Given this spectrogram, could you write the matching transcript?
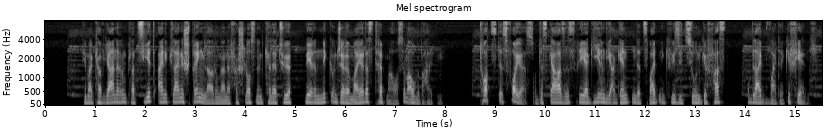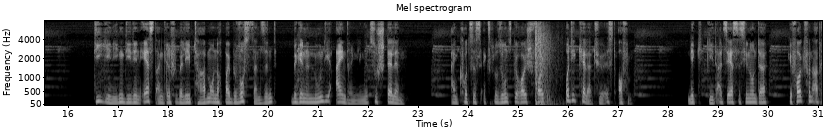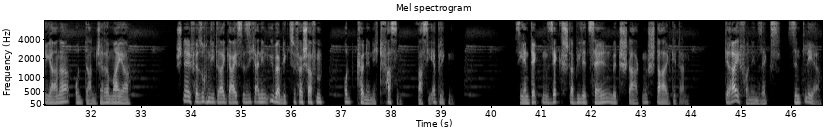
Die Malkavianerin platziert eine kleine Sprengladung an der verschlossenen Kellertür, während Nick und Jeremiah das Treppenhaus im Auge behalten. Trotz des Feuers und des Gases reagieren die Agenten der zweiten Inquisition gefasst und bleiben weiter gefährlich. Diejenigen, die den Erstangriff überlebt haben und noch bei Bewusstsein sind, beginnen nun die Eindringlinge zu stellen. Ein kurzes Explosionsgeräusch folgt und die Kellertür ist offen. Nick geht als erstes hinunter, gefolgt von Adriana und dann Jeremiah. Schnell versuchen die drei Geißel sich einen Überblick zu verschaffen und können nicht fassen was sie erblicken. Sie entdecken sechs stabile Zellen mit starken Stahlgittern. Drei von den sechs sind leer.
